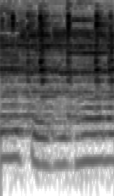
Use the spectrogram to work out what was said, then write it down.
से घर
